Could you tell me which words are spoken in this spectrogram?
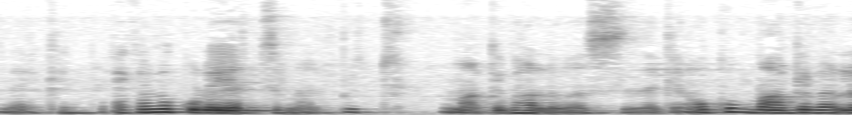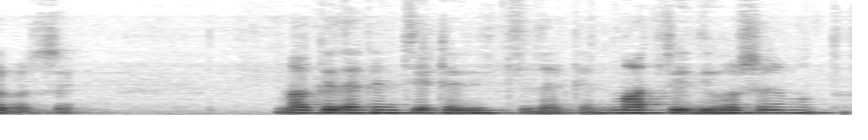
দেখেন, এখনও করে যাচ্ছে মারপিট। মাকে ভালোবাসছে, দেখেন। ও খুব মাকে ভালোবাসে। মাকে দেখেন, চেটে দিচ্ছে, দেখেন। মাতৃ দিবসের মতো।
